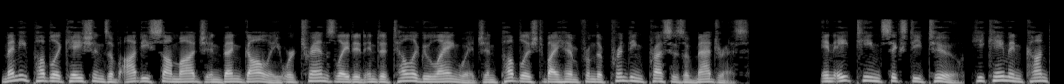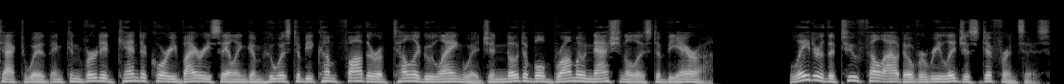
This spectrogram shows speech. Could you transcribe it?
Many publications of Adi Samaj in Bengali were translated into Telugu language and published by him from the printing presses of Madras. In 1862, he came in contact with and converted Kandukuri Veerasalingam who was to become father of Telugu language and notable Brahmo nationalist of the era. Later the two fell out over religious differences.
